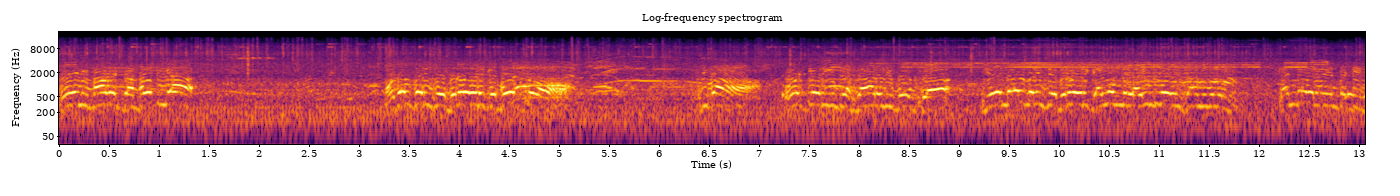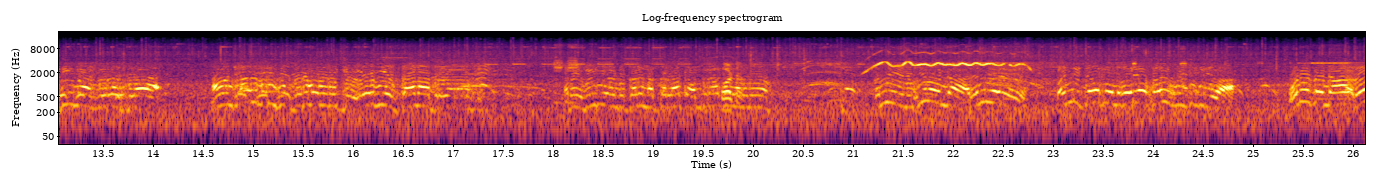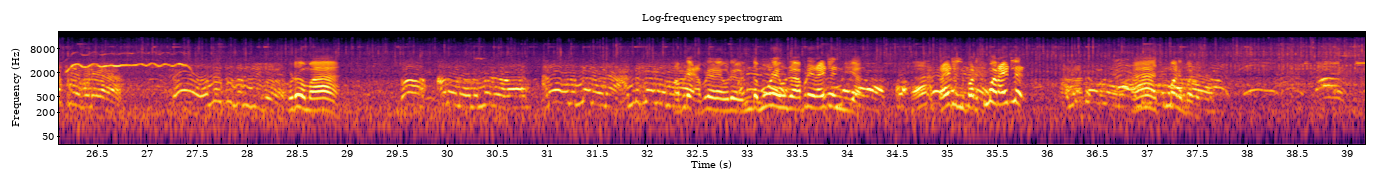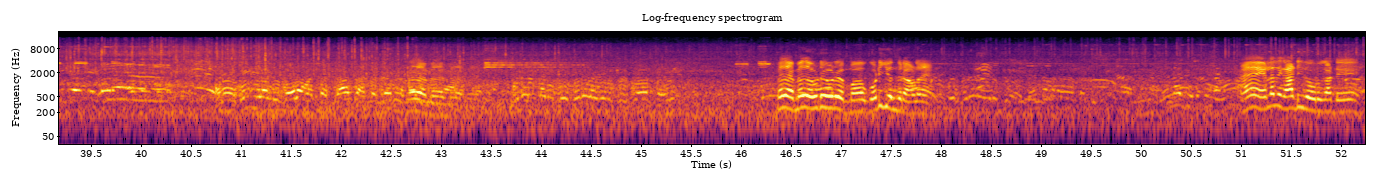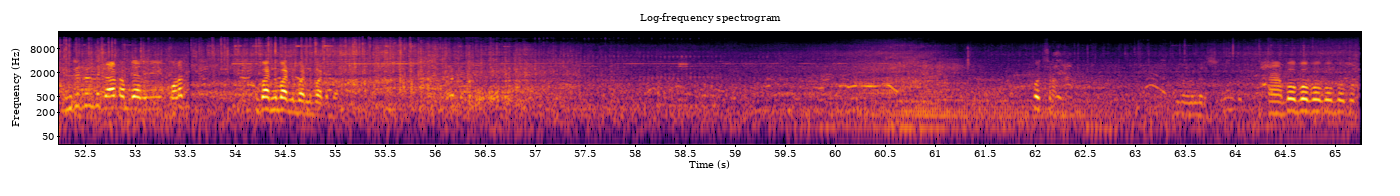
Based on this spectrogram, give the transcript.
தேனி மாவட்டம் போட்டியா? முதல் பரிசு பெறுவதற்கு போட்டோம் சிவா ஓட்டி வருகின்ற சாரதி போட்டோம் இரண்டாவது பரிசு பெறுவதற்கு அல்லம்பரி ஐந்து கோவில் சாமிகளும் கண்டவராயன்பட்டி சீமான் சுரேஷா மூன்றாவது பரிசு ஏவிஎஸ் தானாபுரம். அண்ணா வீடியோ வந்து தர மற்ற நாட்டு அந்த போட்டோம். வண்டி டேக்கு அந்த ஒரே போய் முடிச்சுக்கிறீங்களா ஒன்று தாண்டா ரோட்டில் முடியும் ஏய் ஒன்று தூக்கிட்டு விடுவோமா? அண்ணா ஒன்று முன்னாடி வரேன் அண்ணா ஒன்று முன்னாடி வரேன் அந்த சைடு அப்படியே அப்படியே இந்த மூணை அப்படியே ரைட்டில் நிற்க ரைட்டில் நிப்பாடு சும்மா ரைட்டில் ஆ சும்மா நிப்பாடு மேதா மேதா மேதா விடு விடு. கொடிக்கு வந்துடும் அவ்வளோதான் ஆ எல்லாத்தையும் காட்டிது ஒரு காட்டு. இங்கிட்டிருந்து காட்ட முடியாது. நீ குளத்து பாட்டு பாட்டு பாட்டு நிப்பாட்டு போச்சுடா. இங்க ஆ போ போ போ போ போ.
